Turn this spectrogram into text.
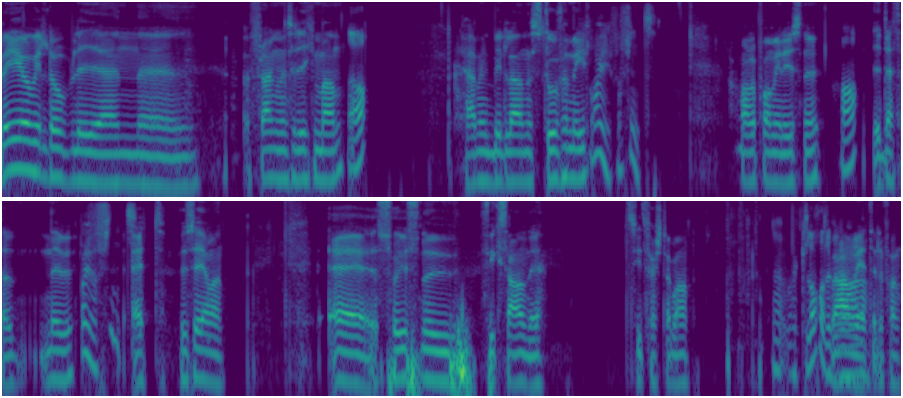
Leo vill då bli en eh, framgångsrik man. Ja. Han vill bilda en stor familj. Oj, vad fint. Han håller på med det just nu. Ja. I detta nu. Oj, vad fint. Ett, hur säger man? Eh, så just nu fixar han det. Sitt första barn. Ja, vad glad du Vad han blir. vet i alla fall.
